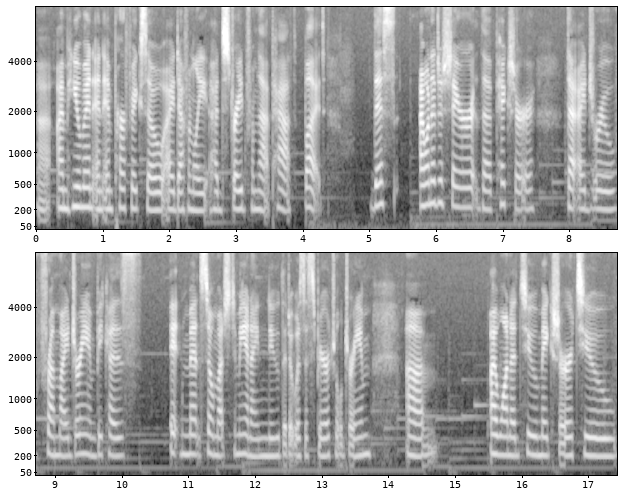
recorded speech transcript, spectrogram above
Uh, i'm human and imperfect so i definitely had strayed from that path. But this I wanted to share the picture that I drew from my dream because it meant so much to me and I knew that it was a spiritual dream. Um, I wanted to make sure to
